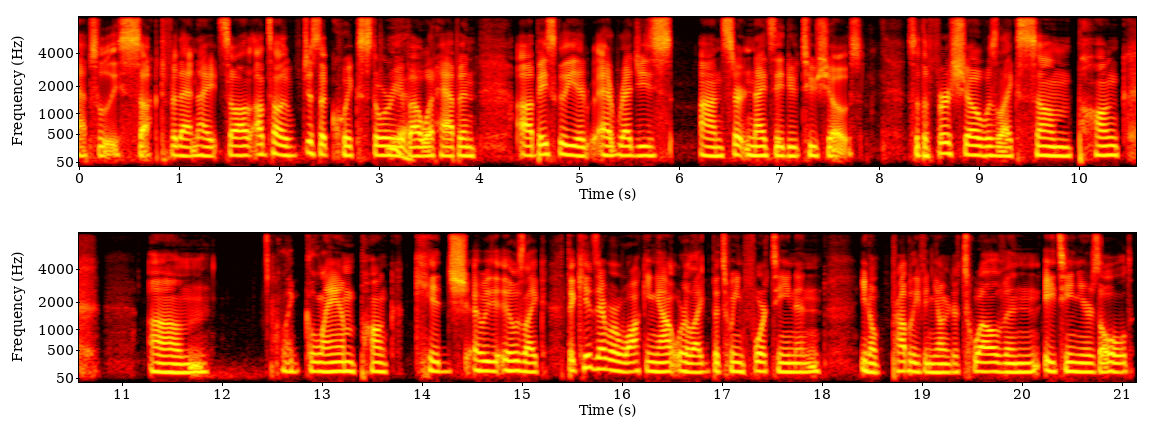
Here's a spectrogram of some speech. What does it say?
absolutely sucked for that night. So I'll, I'll tell you just a quick story Yeah. about what happened. Uh, basically, at, at Reggie's on certain nights they do two shows. So the first show was like some punk, um, like glam punk kid. It, was, like the kids that were walking out were like between fourteen and you know probably even younger, twelve and eighteen years old,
